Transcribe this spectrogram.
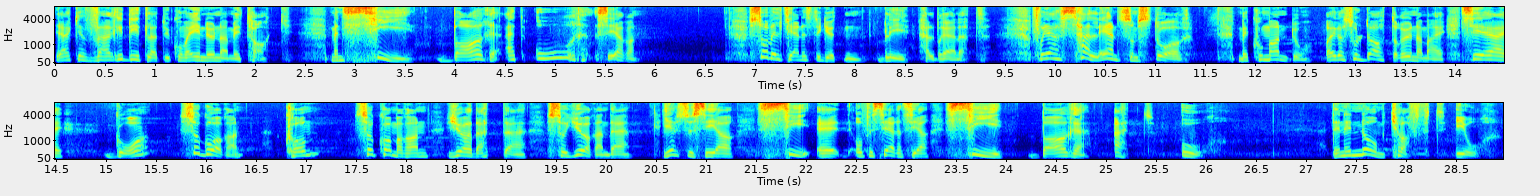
'Jeg er ikke verdig til at du kommer inn under mitt tak.' 'Men si bare et ord', sier han. Så vil tjenestegutten bli helbredet. For jeg er selv en som står med kommando, og jeg har soldater under meg. Sier jeg 'gå', så går han. 'Kom', så kommer han. Gjør dette, så gjør han det. Jesus sier, si, eh, Offiseren sier 'si bare ett ord'. Det er en enorm kraft i ord.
